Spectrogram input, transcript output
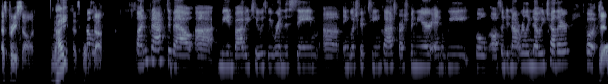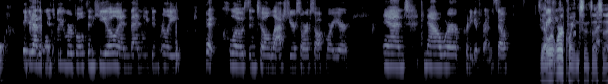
That's pretty solid. Right? That's good Oh. stuff. fun fact about uh, me and Bobby too is we were in the same um, English 15 class freshman year, and we both also did not really know each other, but Yeah. figured out eventually we were both in Heal, and then we didn't really get close until last year, so our sophomore year, and now we're pretty good friends. So Yeah, we're, we're acquaintances, I say.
